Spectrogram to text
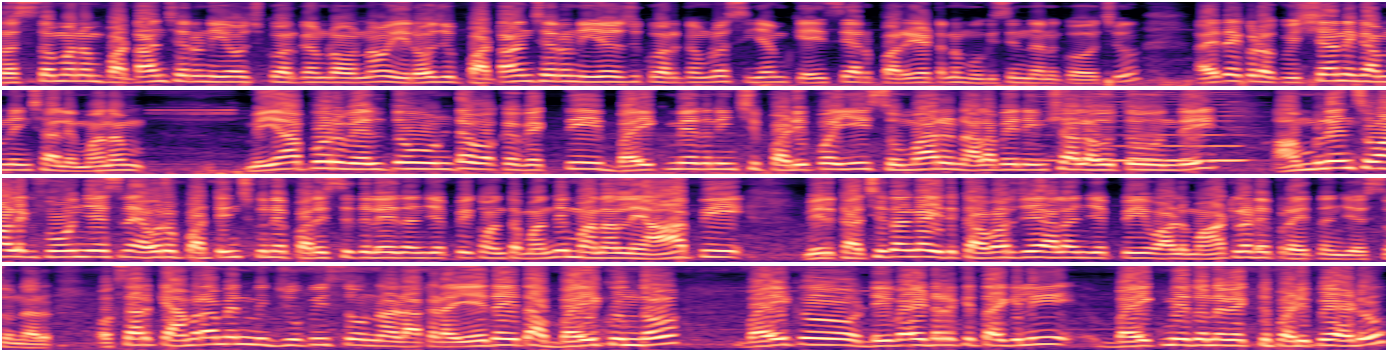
ప్రస్తుతం మనం పటాన్చెరు నియోజకవర్గంలో ఉన్నాం. ఈరోజు పటాన్చెరు నియోజకవర్గంలో సీఎం కేసీఆర్ పర్యటన ముగిసిందనుకోవచ్చు. అయితే ఇక్కడ ఒక విషయాన్ని గమనించాలి. మనం మియాపూర్ వెళ్తూ ఉంటే ఒక వ్యక్తి బైక్ మీద నుంచి పడిపోయి సుమారు నలభై నిమిషాలు అవుతూ ఉంది. అంబులెన్స్ వాళ్ళకి ఫోన్ చేసినా ఎవరు పట్టించుకునే పరిస్థితి లేదని చెప్పి కొంతమంది మనల్ని ఆపి మీరు ఖచ్చితంగా ఇది కవర్ చేయాలని చెప్పి వాళ్ళు మాట్లాడే ప్రయత్నం చేస్తున్నారు. ఒకసారి కెమెరామెన్ మీకు చూపిస్తూ ఉన్నాడు. అక్కడ ఏదైతే ఆ బైక్ ఉందో బైక్ డివైడర్కి తగిలి బైక్ మీద ఉన్న వ్యక్తి పడిపోయాడు.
